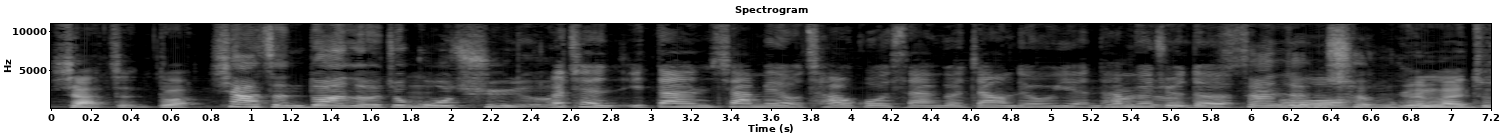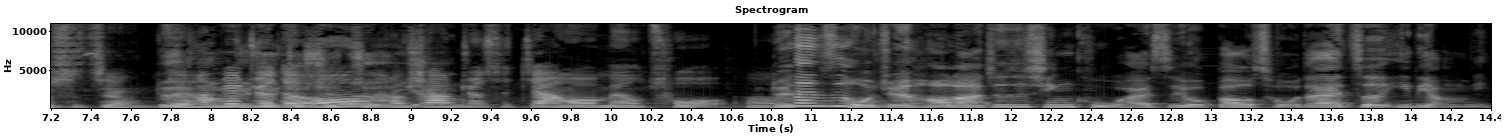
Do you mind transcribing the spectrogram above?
下诊断，下诊断了就过去了，而且一旦下面有超过三个这样留言，他们就觉得三人哦成虎，原来就是这样子。对他们就觉得哦好像就是这样哦，没有错。嗯，对，但是我觉得好啦，就是辛苦还是有报酬。我大概这一两年，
